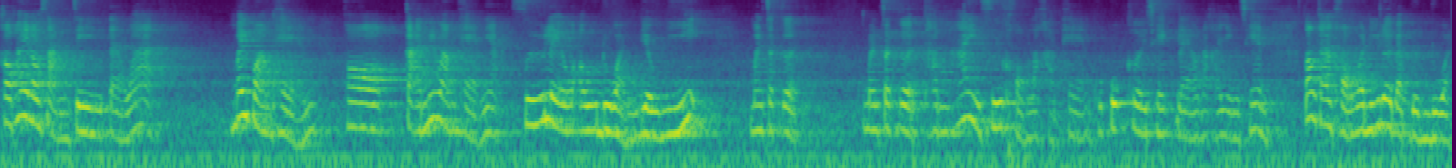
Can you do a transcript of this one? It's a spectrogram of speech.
เขาให้เราสั่งจริง แต่ว่าไม่วางแผน พอการไม่วางแผนเนี่ยซื้อเร็วเอาด่วนเดี๋ยวนี้ มันจะเกิดมันจะเกิดทำให้ซื้อของราคาแพงครูปุ๊กเคยเช็คแล้วนะคะ อย่างเช่น ต้องการของวันนี้เลยแบบด่วน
